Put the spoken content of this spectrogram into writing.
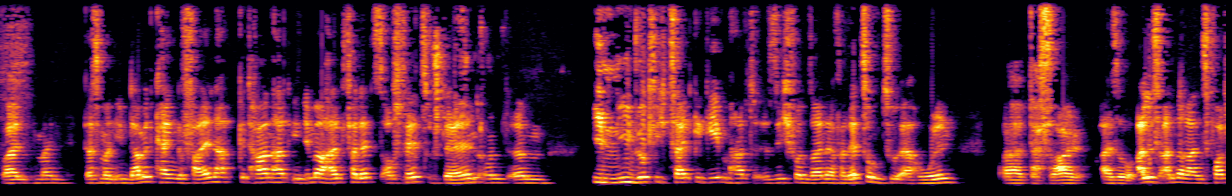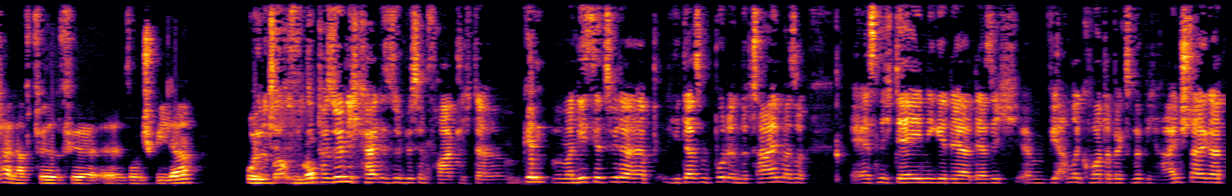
weil ich meine, dass man ihm damit keinen Gefallen hat, getan hat, ihn immer halb verletzt aufs Feld zu stellen und ähm, ihm nie wirklich Zeit gegeben hat, sich von seiner Verletzung zu erholen. Äh, das war also alles andere als vorteilhaft für, für äh, so einen Spieler. Und, und auch die Persönlichkeit ist so ein bisschen fraglich. Da, man liest jetzt wieder, he doesn't put in the time. Also er ist nicht derjenige, der, der sich ähm, wie andere Quarterbacks wirklich reinsteigert.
